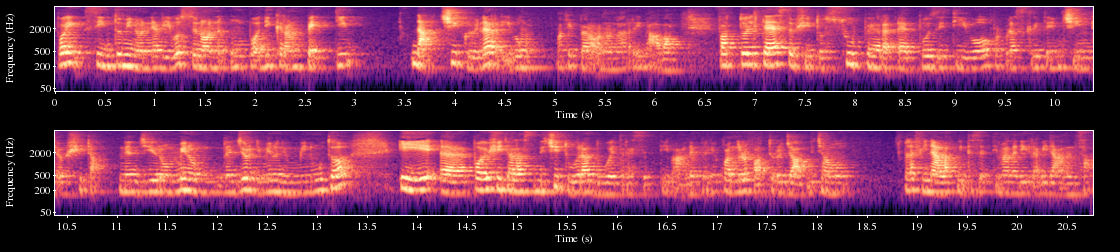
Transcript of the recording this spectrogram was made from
Poi sintomi non ne avevo se non un po' di crampetti da ciclo in arrivo ma che però non arrivava. Fatto il test è uscito super eh, positivo proprio la scritta incinta è uscita nel giro, meno, nel giro, di meno di un minuto e eh, poi è uscita la dicitura due o tre settimane perché quando l'ho fatto ero già diciamo alla fine alla quinta settimana di gravidanza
